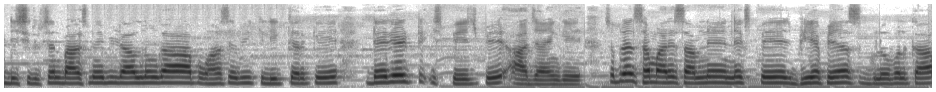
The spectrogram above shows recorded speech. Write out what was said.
डिस्क्रिप्शन बॉक्स में भी डाल दूँगा, आप वहाँ से भी क्लिक करके डायरेक्ट इस पेज पे आ जाएँगे। सो फ्रेंड्स हमारे सामने next page V F S global का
